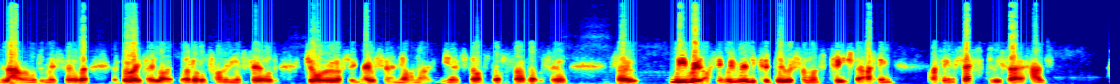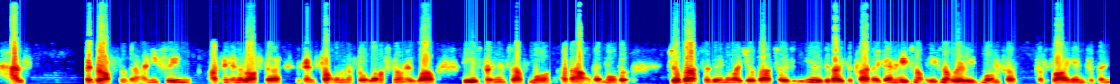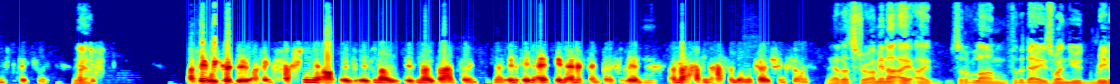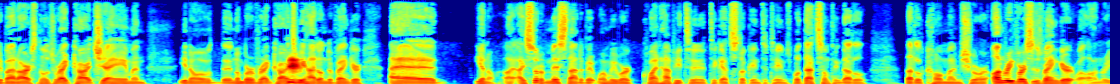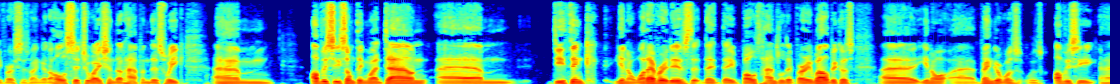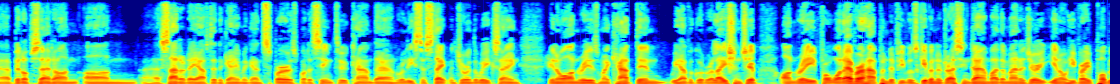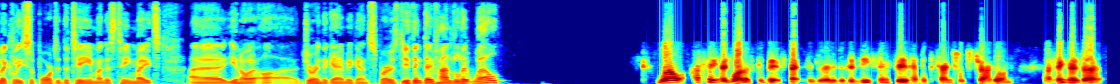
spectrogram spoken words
Lauren was a midfielder, Eboué played like, a lot of time in midfield. Djourou, I think they were saying the other night, you know, started off further up the field. So we re- I think we really could do with someone to teach that. I think I think Seth, to be fair, has has a grasp of that, and you've seen I think in the last uh, against Tottenham, and I thought last night as well, he is putting himself more about a bit more. But Gilberto being the way Gilberto is, you know, he's a very good player. But again, he's not he's not really one for, for flying into things particularly. I just I think we could do. I think freshening it up is, is no is no bad thing you know, in, in in anything basically, and, and that hasn't happened on the coaching side. Yeah, that's true. I mean, I, I sort of long for the days when you'd read about Arsenal's red card shame and you know the number of red cards we had under Wenger. Uh, you know, I, I sort of missed that a bit when we were quite happy to to get stuck into teams, but that's something that'll that'll come, I'm sure. Henry versus Wenger. Well, Henry versus Wenger. The whole situation that happened this week. Um, obviously, something went down. Um, do you think you know whatever it is that they they both handled it very well because uh, you know uh, Wenger was was obviously uh, a bit upset on on uh, Saturday after the game against Spurs, but it seemed to calm down. Released a statement during the week saying, you know, Henri is my captain. We have a good relationship. Henri, for whatever happened, if he was given a dressing down by the manager, you know, he very publicly supported the team and his teammates. Uh, you know, uh, during the game against Spurs. Do you think they've handled it well? Well, I think as well as could be expected, really, because these things do have the potential to drag on. I think there's a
